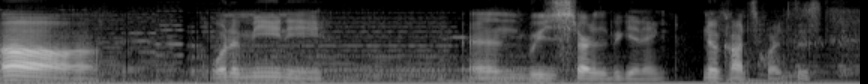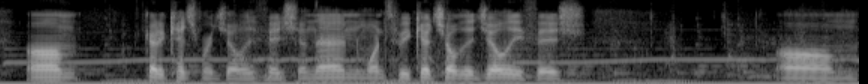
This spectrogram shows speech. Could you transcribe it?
Ah, what a meanie. And we just start at the beginning. No consequences. Um, gotta catch more jellyfish. And then once we catch all the jellyfish, um,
